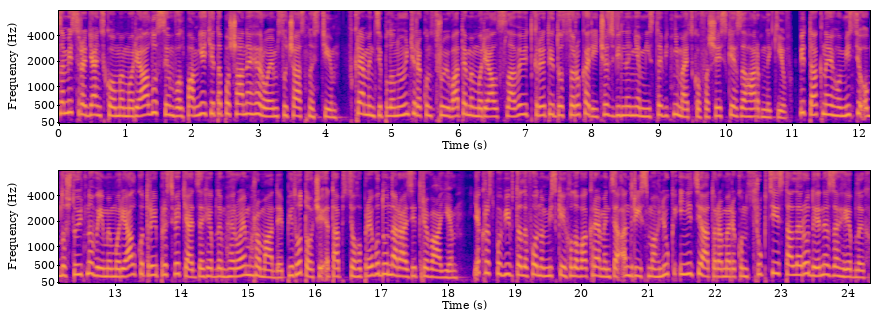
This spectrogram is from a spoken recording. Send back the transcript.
Замість радянського меморіалу символ пам'яті та пошани героям сучасності. В Кременці планують реконструювати меморіал слави, відкритий до 40-річчя звільнення міста від німецько-фашистських загарбників. Відтак на його місці облаштують новий меморіал, котрий присвятять загиблим героям громади. Підготовчий етап з цього приводу наразі триває. Як розповів телефоном міський голова Кременця Андрій Смаглюк, ініціаторами реконструкції стали родини загиблих.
